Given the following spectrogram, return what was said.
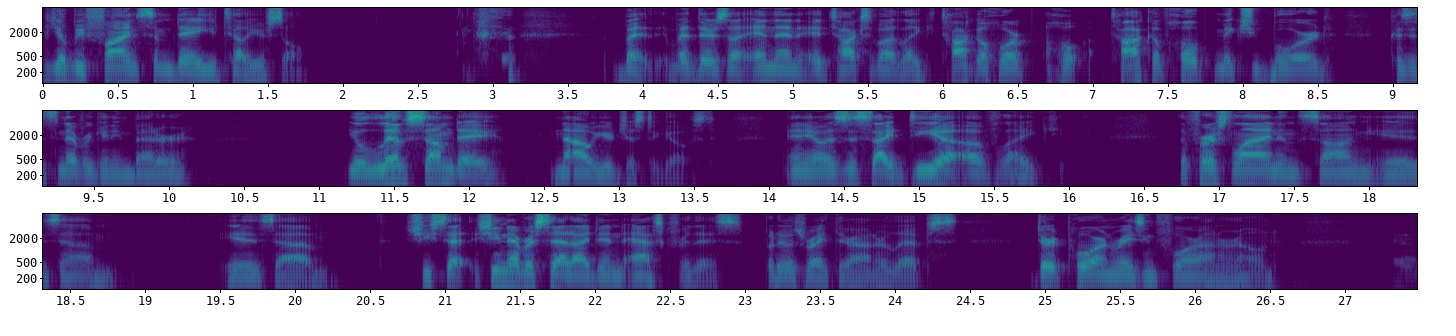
you'll be fine someday. You tell your soul. but but there's a and then it talks about like talk of hope, talk of hope makes you bored because it's never getting better. You'll live someday. Now you're just a ghost. And you know, it's this idea of like the first line in the song is um, is um, she said she never said I didn't ask for this, but it was right there on her lips. Dirt poor and raising four on her own. Yeah.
